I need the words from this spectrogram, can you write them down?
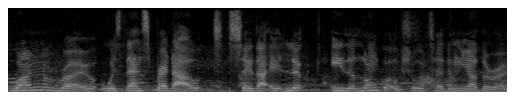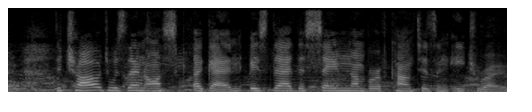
One row was then spread out so that it looked either longer or shorter than the other row. The child was then asked again, Is there the same number of counters in each row?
